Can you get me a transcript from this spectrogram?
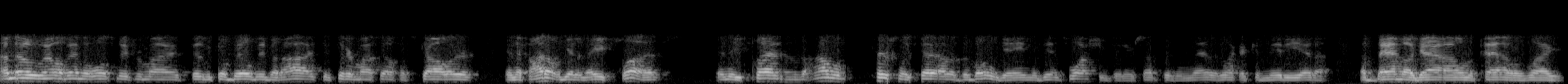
I know Alabama wants me for my physical ability, but I consider myself a scholar, and if I don't get an A plus in these classes, I will personally set out of the bowl game against Washington or something. And that was like a committee, and a, a Bama guy on the panel was like,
